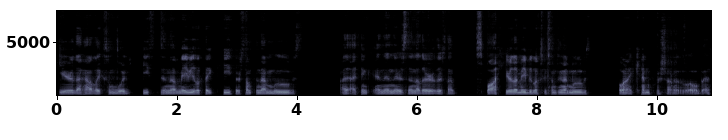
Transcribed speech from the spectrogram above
here that have like some wood pieces in them. Maybe look like teeth or something that moves. I, I think, and then there's another. There's a spot here that maybe looks like something that moves. Oh, and I can push on it a little bit.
